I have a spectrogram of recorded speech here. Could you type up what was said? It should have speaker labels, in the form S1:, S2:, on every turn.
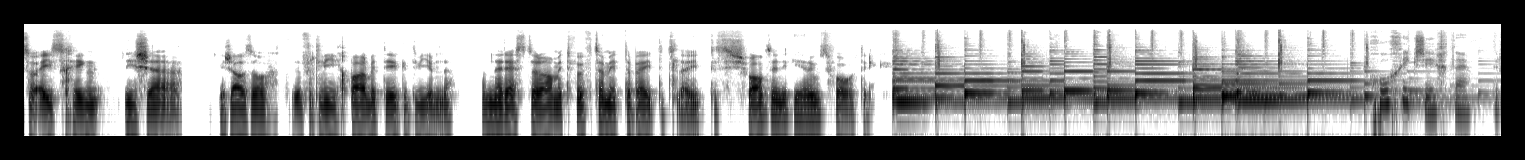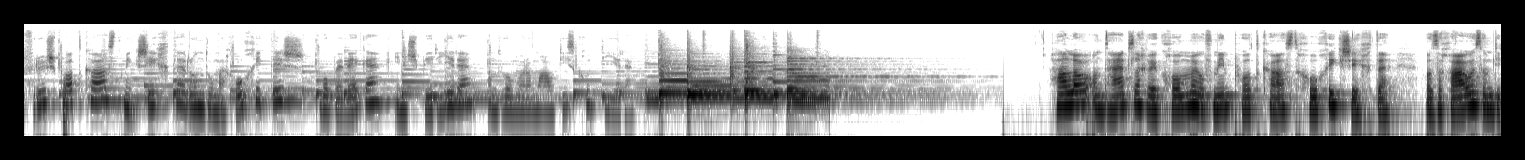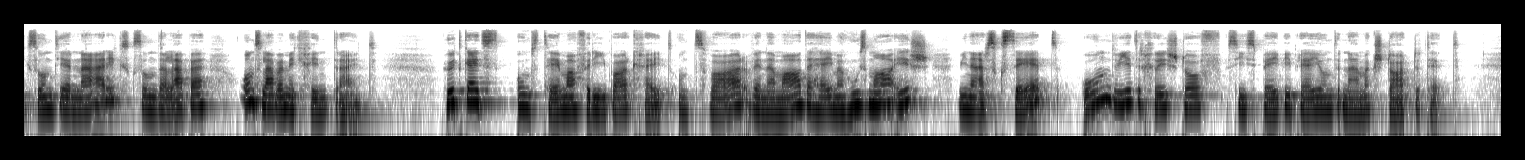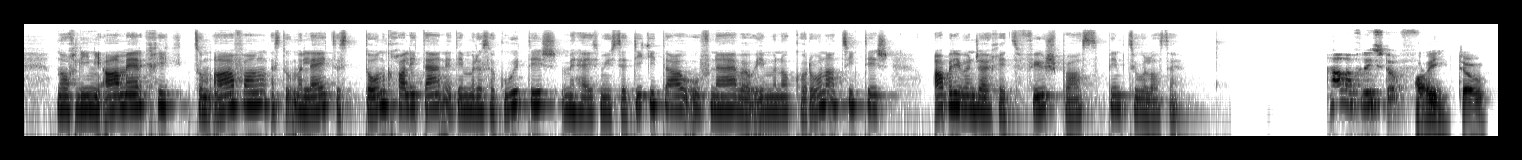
S1: so ein Kind ist, äh, ist also vergleichbar mit irgendwie einem, einem Restaurant mit 15 Mitarbeitern zu leiten. Das ist eine wahnsinnige Herausforderung.
S2: Küchengeschichten, der frische Podcast mit Geschichten rund um einen Küchentisch, die bewegen, inspirieren und wo wir auch mal diskutieren. Hallo und herzlich willkommen auf meinem Podcast Küchengeschichten, wo sich alles um die gesunde Ernährung, das gesunde Leben und das Leben mit Kind dreht. Heute geht es um das Thema Vereinbarkeit. Und zwar, wenn ein Mann daheim ein Hausmann ist, wie er es sieht und wie der Christoph sein Babybrei-Unternehmen gestartet hat. Noch eine kleine Anmerkung zum Anfang. Es tut mir leid, dass die Tonqualität nicht immer so gut ist. Wir mussten es digital aufnehmen, weil immer noch Corona-Zeit ist. Aber ich wünsche euch jetzt viel Spass beim Zuhören.
S3: Hallo Christoph.
S1: Hoi, ciao.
